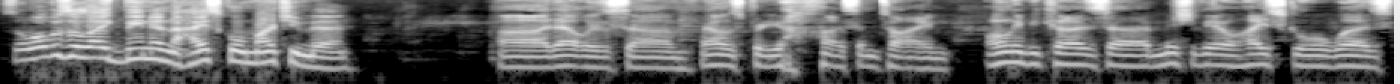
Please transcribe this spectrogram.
So, what was it like being in a high school marching band? Uh, that was um, that was pretty awesome time. Only because uh, Mission Vale High School was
